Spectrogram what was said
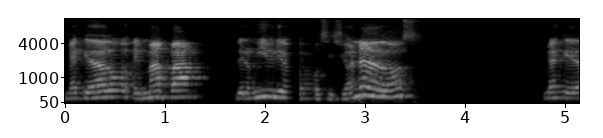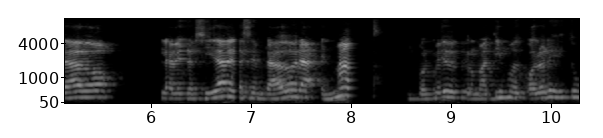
me ha quedado el mapa de los híbridos posicionados, me ha quedado la velocidad de la sembradora en mapas, y por medio del cromatismo de colores, esto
